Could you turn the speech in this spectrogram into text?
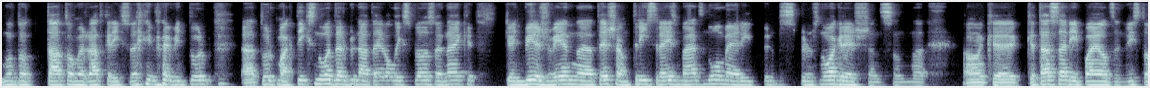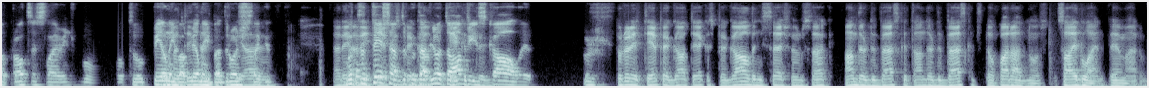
nu, no tā tomēr ir atkarīgs, vai, vai viņi tur, turpmāk tiks nodarbināti Eirolandes spēlēs vai nē, ka, ka viņi bieži vien tiešām trīs reizes mēdz nomērīt pirms, pirms nogriešanas. Un, un ka, ka tas arī paildzina visu to procesu, lai viņš būtu pilnībā, pilnībā drošs. Arī, nu, arī tiešām tur tāda ļoti obvija skala ir. Kurš... Tur arī tie, pie, gā, tie, kas pie galdiņa sēž un saka, under the basket, under the basket, tev parāda no sideline, piemēram.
